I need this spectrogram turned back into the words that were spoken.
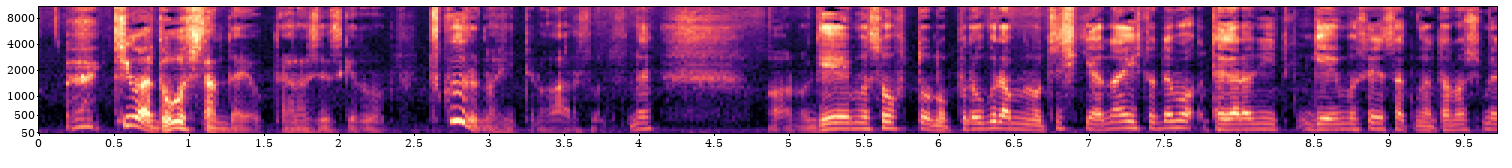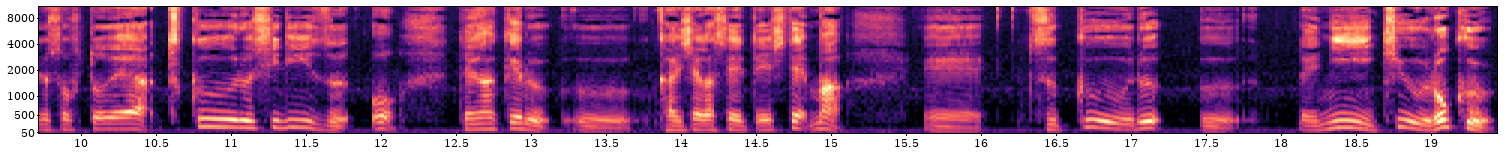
木はどうしたんだよって話ですけど、スクールの日っていうのがあるそうですね。あのゲームソフトのプログラムの知識がない人でも手軽にゲーム制作が楽しめるソフトウェア、ツクールシリーズを手掛ける会社が制定して、まあ、えー、ツクール296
